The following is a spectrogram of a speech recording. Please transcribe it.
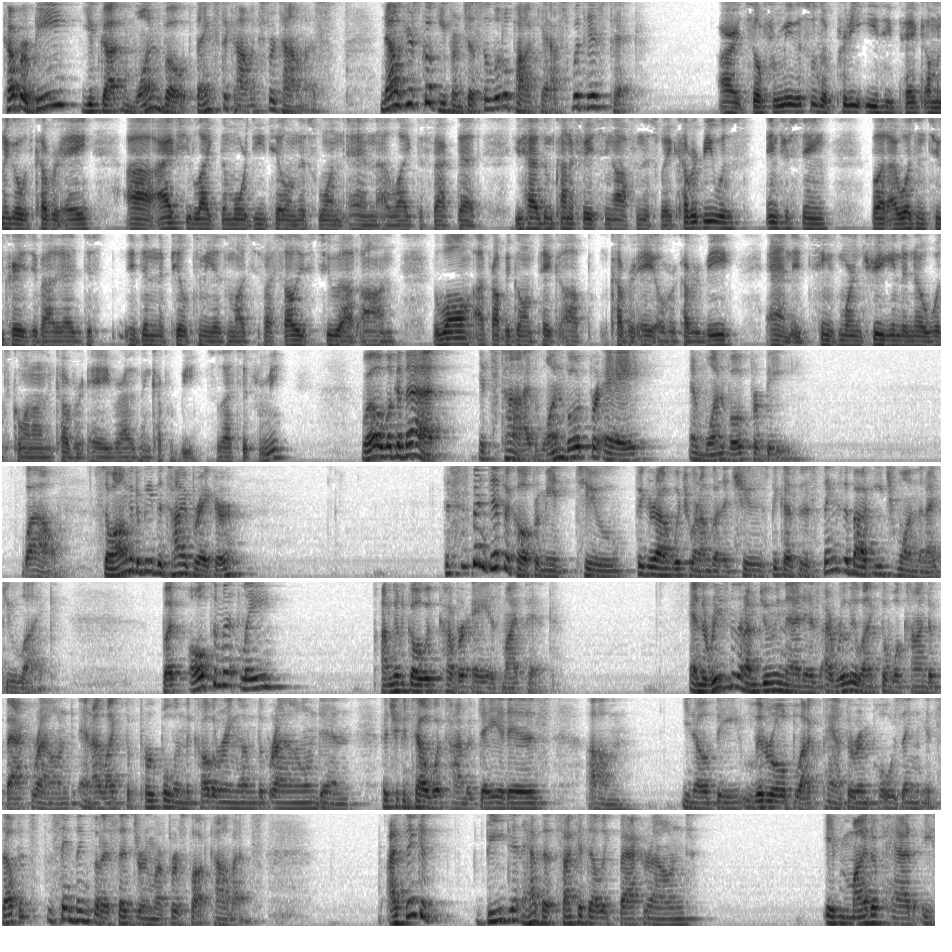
Cover B, you've gotten one vote thanks to Comics for Thomas. Now here's Cookie from Just a Little Podcast with his pick. All right, so for me, this was a pretty easy pick. I'm going to go with cover A. Uh, I actually like the more detail in this one, and I like the fact that you had them kind of facing off in this way. Cover B was interesting, but I wasn't too crazy about it. I just it didn't appeal to me as much. If I saw these two out on the wall, I'd probably go and pick up cover A over cover B, and it seems more intriguing to know what's going on in cover A rather than cover B. So that's it for me. Well, look at that. It's tied. One vote for A and one vote for B. Wow. So I'm going to be the tiebreaker this has been difficult for me to figure out which one I'm going to choose because there's things about each one that I do like. But ultimately, I'm going to go with cover A as my pick. And the reason that I'm doing that is I really like the Wakanda background and I like the purple and the coloring on the ground and that you can tell what time of day it is. Um, you know, the literal Black Panther imposing itself. It's the same things that I said during my first thought comments. I think it, B didn't have that psychedelic background. It might have had a,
